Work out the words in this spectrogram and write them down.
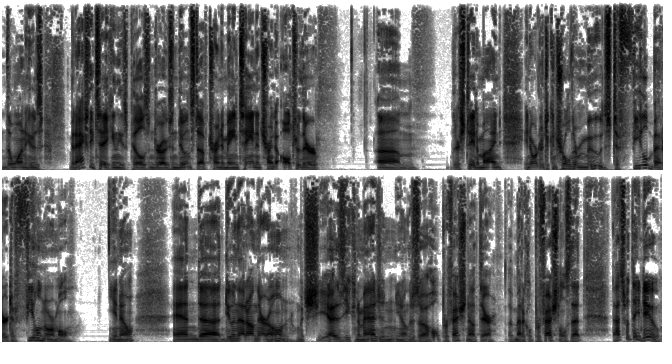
the one who's been actually taking these pills and drugs and doing stuff, trying to maintain and trying to alter their um, their state of mind in order to control their moods, to feel better, to feel normal, you know? And uh, doing that on their own. Which, as you can imagine, you know, there's a whole profession out there of medical professionals that that's what they do.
